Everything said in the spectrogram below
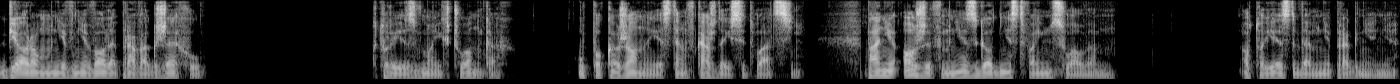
biorą mnie w niewolę prawa grzechu, który jest w moich członkach, upokorzony jestem w każdej sytuacji. Panie, ożyw mnie zgodnie z Twoim słowem. Oto jest we mnie pragnienie.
